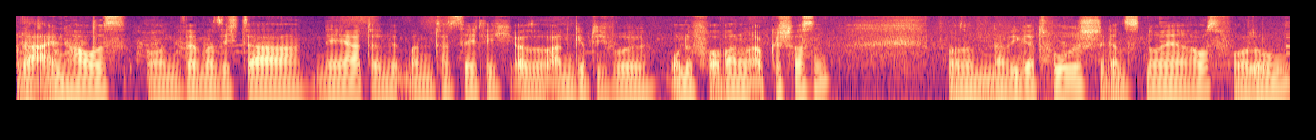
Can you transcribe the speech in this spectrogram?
oder ein Haus. Und wenn man sich da nähert, dann wird man tatsächlich, also angeblich wohl ohne Vorwarnung abgeschossen. Das navigatorisch eine ganz neue Herausforderung.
